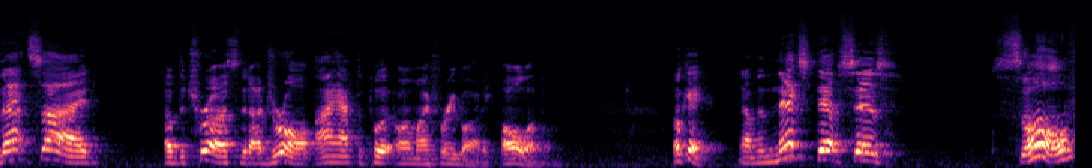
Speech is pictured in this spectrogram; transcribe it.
that side of the truss that I draw, I have to put on my free body, all of them. Okay, now the next step says solve.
